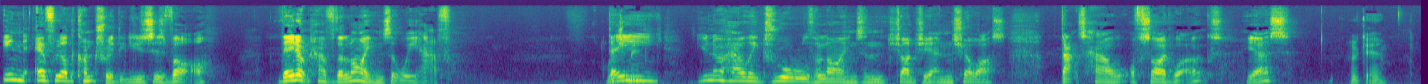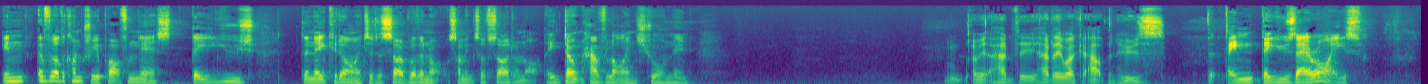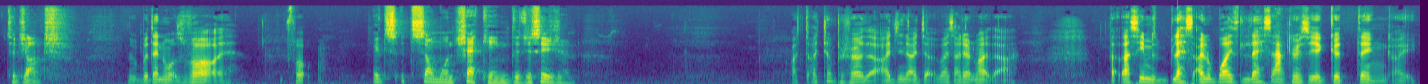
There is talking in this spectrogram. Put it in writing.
in every other country that uses VAR, they don't have the lines that we have. What they, you you know how they draw all the lines and judge it and show us. That's how offside works. Yes okay. in every other country apart from this, they use the naked eye to decide whether or not something's offside or not. They don't have lines drawn in. I mean, how do they how do they work it out then? Who's They they use their eyes to judge. but then what's VAR? Va- It's it's someone checking the decision. I, I don't prefer that. I didn't. I don't. I don't like that. That that seems less. I why is less accuracy a good thing? I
